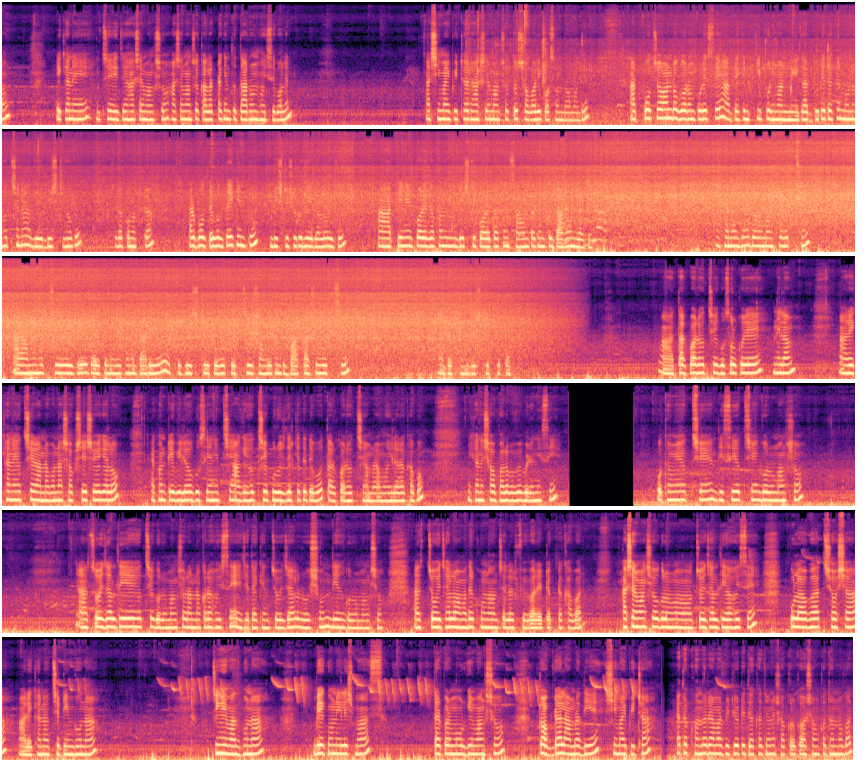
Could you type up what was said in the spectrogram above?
এখানে হচ্ছে এই যে হাঁসের মাংস। হাঁসের মাংসের কালারটা কিন্তু দারুণ হয়েছে বলেন। আর সিমাই পিঠার হাঁসের মাংস তো সবারই পছন্দ আমাদের। আর প্রচণ্ড গরম পড়েছে। আর দেখেন কি পরিমাণ মেঘ। আর দূরে দেখেন মনে হচ্ছে না যে বৃষ্টি হবে, সেরকম একটা। আর বলতে বলতেই কিন্তু বৃষ্টি শুরু হয়ে গেল ওই যে। আর টিনের পরে যখন বৃষ্টি পড়ে, তখন সাউন্ডটা কিন্তু দারুণ লাগে। এখানে যে গরুর মাংস হচ্ছে। আর আমি হচ্ছে এই যে ব্যালকনির এখানে দাঁড়িয়ে একটু বৃষ্টি উপভোগ করছি। সঙ্গে কিন্তু বাতাসও হচ্ছে। দেখুন বৃষ্টির ফোটা। আর তারপর হচ্ছে গোসল করে নিলাম। আর এখানে হচ্ছে রান্নাবান্না সব শেষ হয়ে গেল। এখন টেবিলেও গুছিয়ে নিচ্ছি। আগে হচ্ছে পুরুষদের খেতে দেব, তারপর হচ্ছে আমরা মহিলারা খাব। এখানে সব ভালোভাবে বেড়ে নিছি। প্রথমে হচ্ছে দিছি হচ্ছে গরুর মাংস। আর চৈজাল দিয়ে হচ্ছে গরুর মাংস রান্না করা হয়েছে। এই যে দেখেন চৈজাল রসুন দিয়ে গরুর মাংস। আর চৈঝালও আমাদের খুলনা অঞ্চলের ফেভারিট একটা খাবার। হাঁসের মাংস, গরুর চৈঝাল দেওয়া হয়েছে। পোলাও ভাত শশা আর এখানে হচ্ছে ডিম ভুনা, চিংড়ি মাছ ভুনা, বেগুন, ইলিশ মাছ, তারপর মুরগির মাংস, টক ডাল, আমরা দিয়ে, সিমাই পিঠা এতক্ষণ ধরে আমার ভিডিওটি দেখার জন্য সকলকে অসংখ্য ধন্যবাদ।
